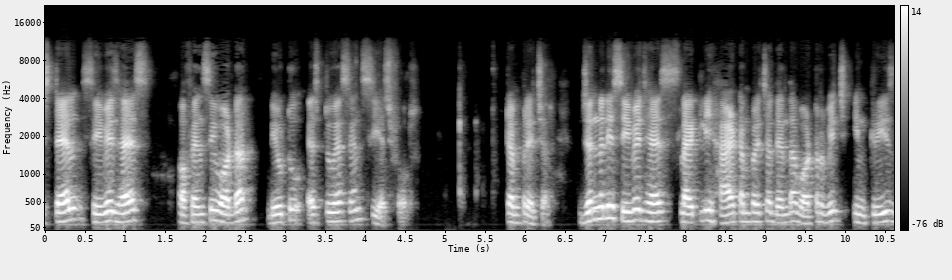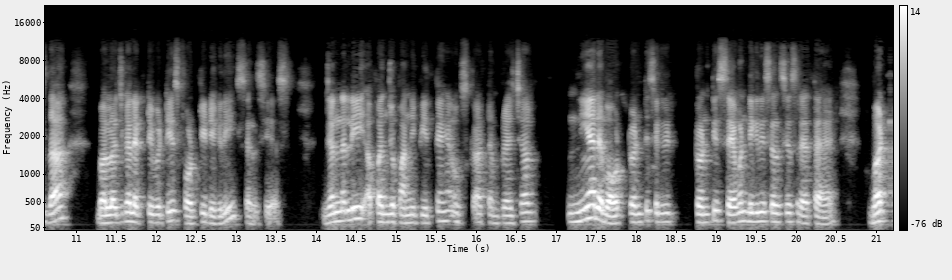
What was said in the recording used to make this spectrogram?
stale sewage has offensive odor due to H2S and CH4. Temperature. Generally, sewage has slightly higher temperature than the water which increase the biological activities 40 degree Celsius. Generally, अपन जो पानी पीते हैं उसका temperature near about 20 degree 27 degree Celsius रहता है बट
